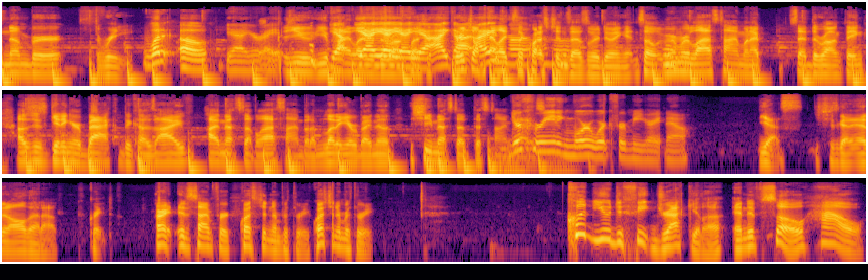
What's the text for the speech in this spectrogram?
number three. What? Oh, yeah, you're right. You you Yeah, highlighted yeah, the yeah, wrong yeah, question. yeah. I got- Rachel I- highlights the uh, questions as we're doing it. And so remember last time when I said the wrong thing, I was just getting her back because I I messed up last time, but I'm letting everybody know she messed up this time. You're guys. creating more work for me right now. Yes, she's got to edit all that out. Great. All right, it's time for question number three. Question number three. Could you defeat Dracula, and if so, how?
